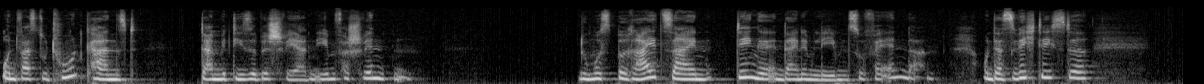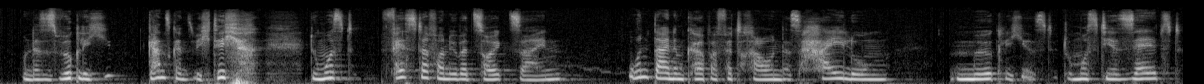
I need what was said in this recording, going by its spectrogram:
Und was du tun kannst, damit diese Beschwerden eben verschwinden. Du musst bereit sein, Dinge in deinem Leben zu verändern. Und das Wichtigste und das ist wirklich ganz, ganz wichtig, du musst fest davon überzeugt sein und deinem Körper vertrauen, dass Heilung möglich ist. Du musst dir selbst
